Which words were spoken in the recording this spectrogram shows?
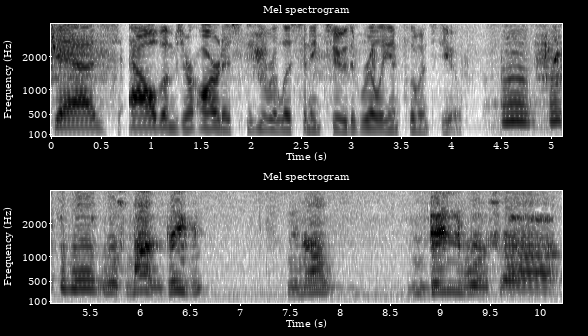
jazz albums or artists that you were listening to that really influenced you? Well, first of all, it was Miles Davis, you know. Then was uh,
